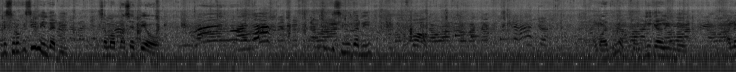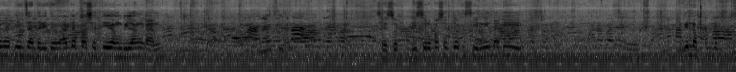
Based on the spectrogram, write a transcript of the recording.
Dia suruh ke sini tadi sama Pak Setio. Mana? Di sini tadi. Nggak ada. Nggak pergi kali ini. Ada mau pingsan tadi tuh. Ada Pak Setio yang bilang kan. Mana sih Pak? Saya sur- disuruh Pak Setio ke sini tadi. Mungkin udah, udah-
